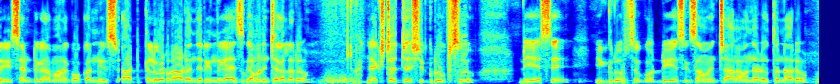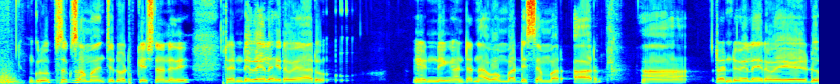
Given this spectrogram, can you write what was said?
రీసెంట్గా మనకు ఒక న్యూస్ ఆర్టికల్ కూడా రావడం జరిగింది గాయస్ గమనించగలరు. నెక్స్ట్ వచ్చేసి గ్రూప్స్ డిఎస్సి ఈ గ్రూప్స్ కూడా డిఎస్సికి సంబంధించి చాలామంది అడుగుతున్నారు. గ్రూప్స్కి సంబంధించి నోటిఫికేషన్ అనేది రెండు వేల ఇరవై ఆరు ఎండింగ్ అంటే నవంబర్ డిసెంబర్ ఆర్ రెండు వేల ఇరవై ఏడు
